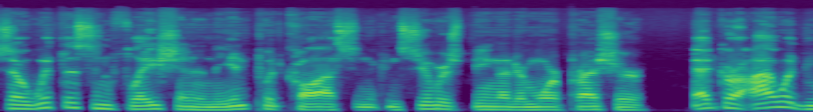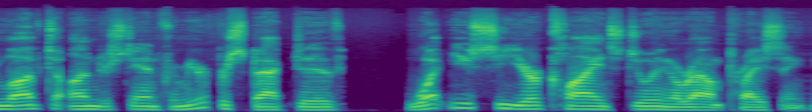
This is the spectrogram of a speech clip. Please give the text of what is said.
So, with this inflation and the input costs and the consumers being under more pressure, Edgar, I would love to understand from your perspective what you see your clients doing around pricing.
